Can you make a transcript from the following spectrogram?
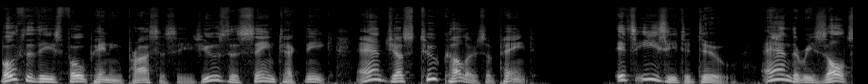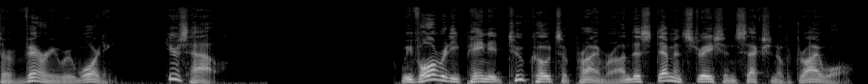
Both of these faux painting processes use the same technique and just two colors of paint. It's easy to do, and the results are very rewarding. Here's how. We've already painted two coats of primer on this demonstration section of drywall.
